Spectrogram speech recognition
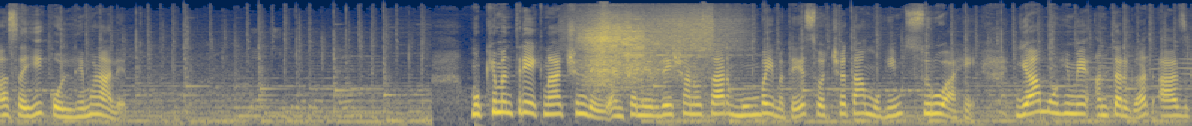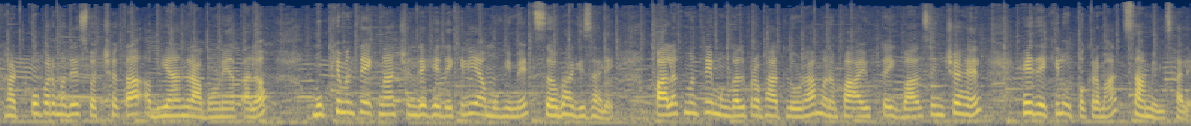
असंही कोल्हे म्हणाले. मुख्यमंत्री एकनाथ शिंदे यांच्या निर्देशानुसार मुंबईमध्ये स्वच्छता मोहीम सुरू आहे. या मोहिमेअंतर्गत आज घाटकोपरमध्ये स्वच्छता अभियान राबवण्यात आलं. मुख्यमंत्री एकनाथ शिंदे हे देखील या मोहिमेत सहभागी झाले. पालकमंत्री मंगलप्रभात लोढा मनपा आयुक्त इक्बाल सिंग चहल हे देखील उपक्रमात सामील झाले.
